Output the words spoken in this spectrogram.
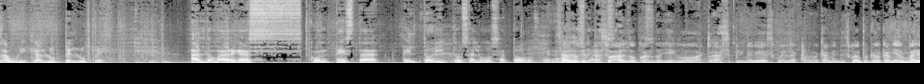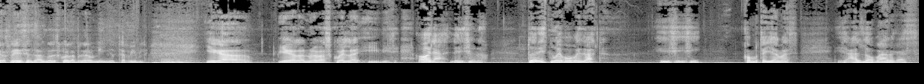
la única Lupe, Lupe. Aldo Vargas contesta el torito. Saludos a todos. Bueno, ¿Sabes lo que le pasó a Aldo cuando llegó a clase, primer día de escuela, cuando lo cambian de escuela? Porque lo cambiaron varias veces Aldo de escuela, pero era un niño terrible. Llega, llega a la nueva escuela y dice, hola, le dice uno, tú eres nuevo, ¿verdad? Y dice, sí. ¿Cómo te llamas? Dice, Aldo Vargas.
